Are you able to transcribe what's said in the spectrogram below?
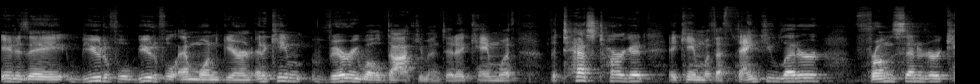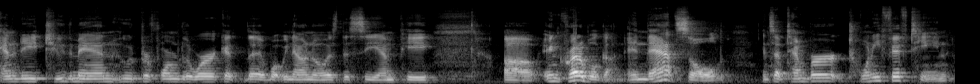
It is a beautiful, beautiful M1 Garand, and it came very well documented. It came with the test target, it came with a thank you letter from Senator Kennedy to the man who had performed the work at the, what we now know as the CMP. Uh, incredible gun. And that sold in September 2015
